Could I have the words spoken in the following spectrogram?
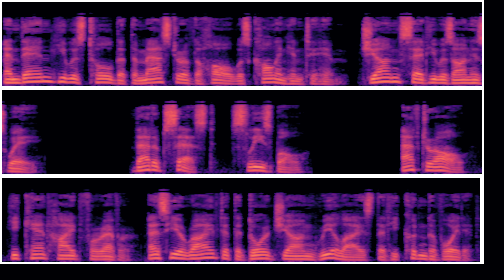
And then he was told that the master of the hall was calling him to him. Jiang said he was on his way. That obsessed, sleazeball. After all, he can't hide forever. As he arrived at the door Jiang realized that he couldn't avoid it.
